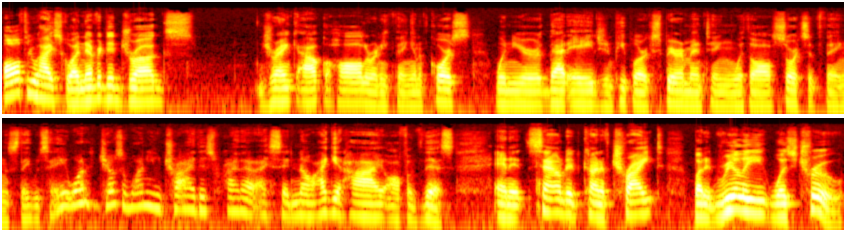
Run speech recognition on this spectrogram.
All through high school, I never did drugs drank alcohol or anything. And of course, when you're that age and people are experimenting with all sorts of things, they would say, "Hey, why Joseph, why don't you try this, try that?" I said, "No, I get high off of this," and it sounded kind of trite, but it really was true.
